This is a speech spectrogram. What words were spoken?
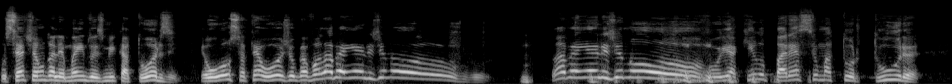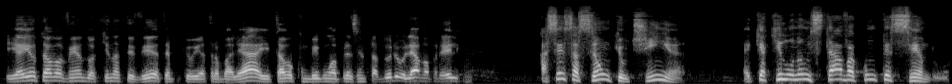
O 7 a 1 da Alemanha em 2014, eu ouço até hoje, eu gravou, lá vem eles de novo! Lá vem eles de novo! E aquilo parece uma tortura. E aí eu estava vendo aqui na TV, até porque eu ia trabalhar, e estava comigo um apresentador, eu olhava para ele. A sensação que eu tinha é que aquilo não estava acontecendo.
